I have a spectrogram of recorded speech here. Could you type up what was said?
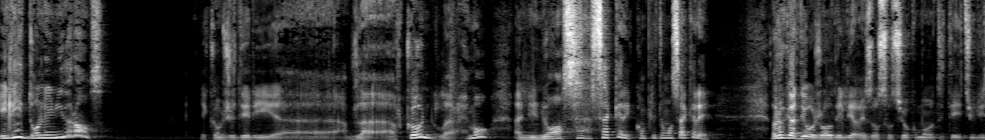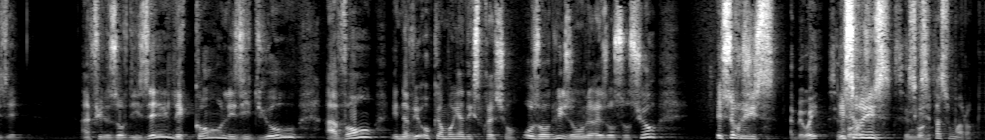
Ils lisent dans l'ignorance. Et comme je dirais euh, Abdullah Arkoun, l'ignorance sacrée, complètement sacrée. Regardez aujourd'hui les réseaux sociaux, comment ont été utilisés. Un philosophe disait, les cons, les idiots, avant, ils n'avaient aucun moyen d'expression. Aujourd'hui, ils ont les réseaux sociaux et surgissent. Ah ben oui, Ils surgissent. C'est ce qui se passe au Maroc.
